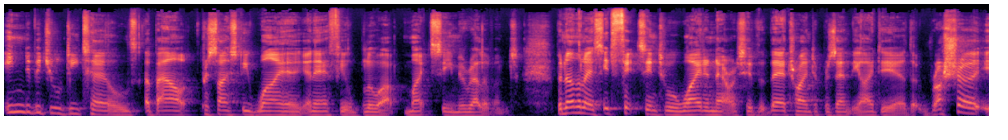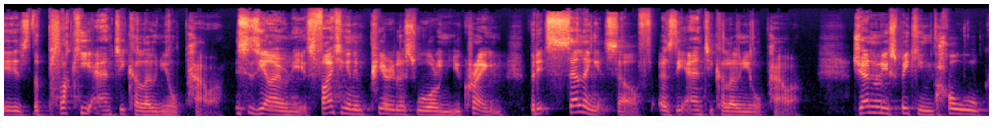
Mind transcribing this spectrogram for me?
Individual details about precisely why an airfield blew up might seem irrelevant. But nonetheless, it fits into a wider narrative that they're trying to present the idea that Russia is the plucky anti colonial power. This is the irony. It's fighting an imperialist war in Ukraine, but it's selling itself as the anti colonial power. Generally speaking, the whole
